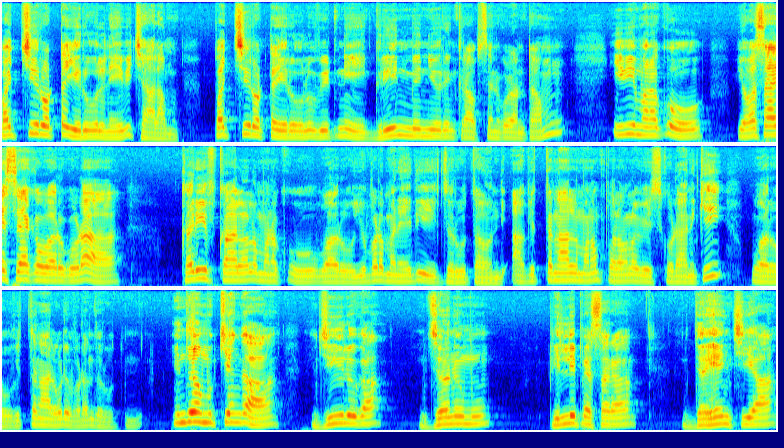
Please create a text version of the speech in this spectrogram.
పచ్చి రొట్ట ఎరువులు అనేవి చాలా పచ్చి రొట్ట ఎరువులు వీటిని గ్రీన్ మెన్యూరింగ్ క్రాప్స్ అని కూడా అంటాము. ఇవి మనకు వ్యవసాయ శాఖ వారు కూడా ఖరీఫ్ కాలంలో మనకు వారు ఇవ్వడం అనేది జరుగుతూ ఉంది. ఆ విత్తనాలను మనం పొలంలో వేసుకోవడానికి వారు విత్తనాలు కూడా ఇవ్వడం జరుగుతుంది. ఇందులో ముఖ్యంగా జీలుగా జనుము పిల్లి పెసర దహెంచియా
